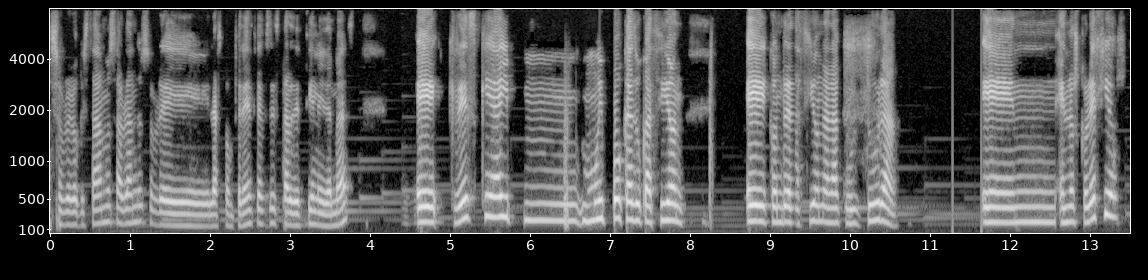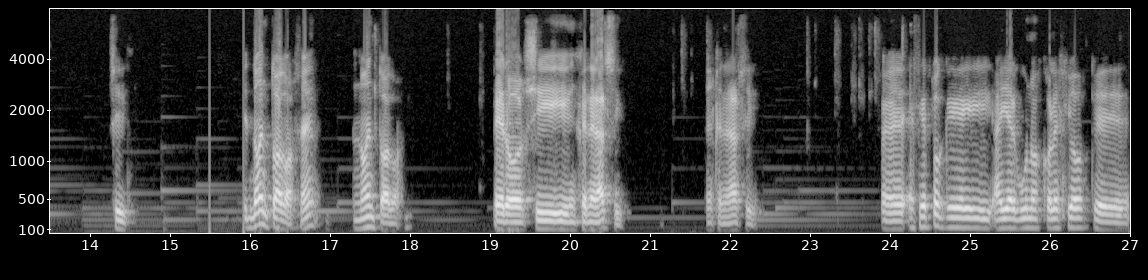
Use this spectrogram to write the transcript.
sobre lo que estábamos hablando, sobre las conferencias estas de cine y demás. Eh, ¿Crees que hay mm, muy poca educación eh, con relación a la cultura en, en los colegios? Sí. No en todos, ¿eh? No en todos. Pero sí, en general sí. En general sí. Eh, es cierto que hay algunos colegios que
